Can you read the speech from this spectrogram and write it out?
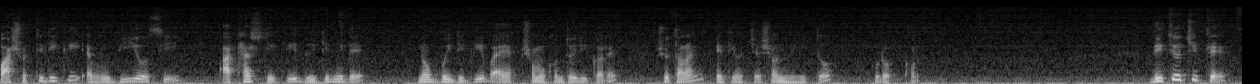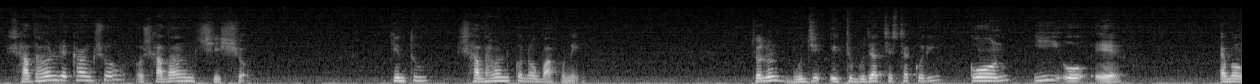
বাষট্টি ডিগ্রি এবং বি ও সি আঠাশ ডিগ্রি দুইটি মিলে নব্বই ডিগ্রি বা এক সমকোণ তৈরি করে, সুতরাং এটি হচ্ছে সন্নিহিত রক্ষণ। দ্বিতীয় চিত্রে সাধারণ রেখাংশ ও সাধারণ শীর্ষ। কিন্তু সাধারণ কোনো বাহু নেই। চলুন বুঝি, একটু বোঝার চেষ্টা করি কোন ই ও এফ এবং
